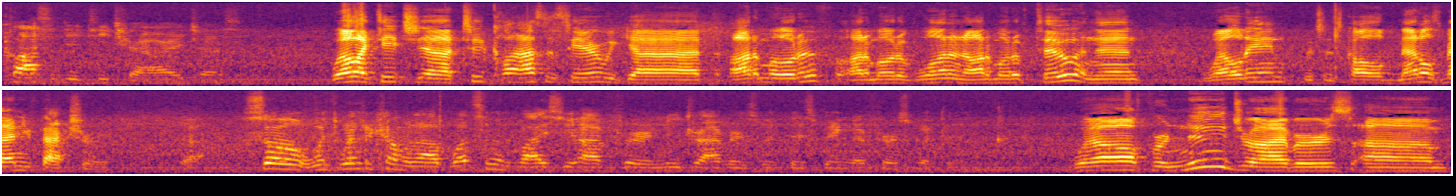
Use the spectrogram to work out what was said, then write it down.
class did you teach at RHS? Well, I teach uh, two classes here. We got automotive, automotive one and automotive two, and then welding, which is called metals manufacturing. Yeah. So with winter coming up, what's some advice you have for new drivers with this being their first winter? Well, for new drivers, um,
